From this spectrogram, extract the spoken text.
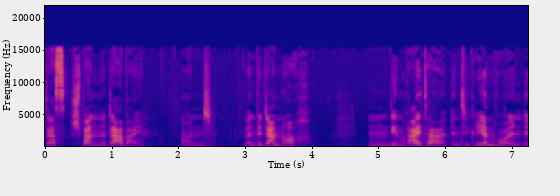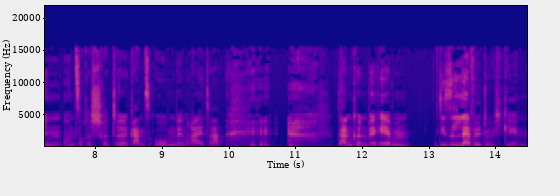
das Spannende dabei. Und wenn wir dann noch den Reiter integrieren wollen in unsere Schritte, ganz oben den Reiter, dann können wir eben diese Level durchgehen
